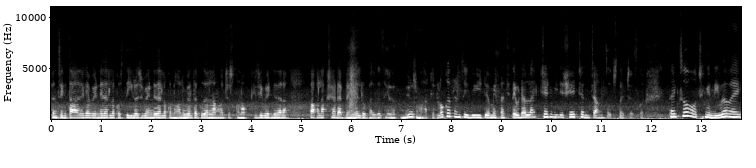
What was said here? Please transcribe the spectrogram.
ఫ్రెండ్స్ ఇక తాజాగా వెండి ధరలకు వస్తే ఈరోజు వెండి ధరలకు నాలుగు వేలు తగ్గుదల నమోదు చేసుకుని ఒక కేజీ వెండి ధర ఒక లక్ష డెబ్బై వేల రూపాయలుగా సేల్ అవుతుంది ఈరోజు మార్కెట్లో. ఓకే ఫ్రెండ్స్ ఈ వీడియో మీకు నచ్చితే వీడియో లైక్ చేయండి వీడియో షేర్ చేయండి ఛానల్ సబ్స్క్రైబ్ చేసుకోండి. థ్యాంక్స్ ఫర్ వాచింగ్ అండి. బాయ్.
